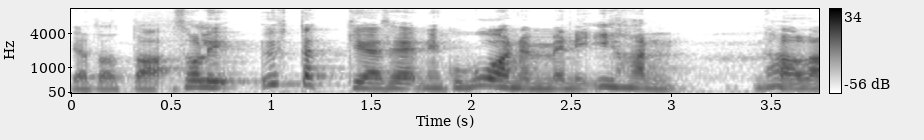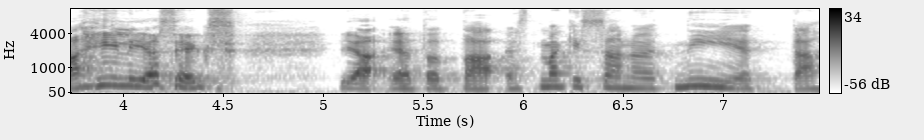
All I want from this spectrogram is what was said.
Ja tota, se oli yhtäkkiä se niin kuin huone meni ihan hiljaiseksi. Ja, ja, tota, ja sitten mäkin sanoin, että niin, että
